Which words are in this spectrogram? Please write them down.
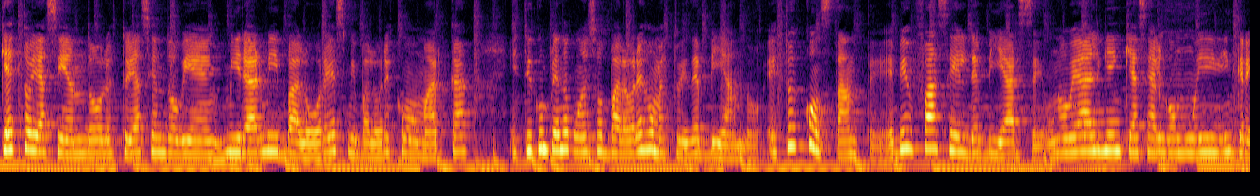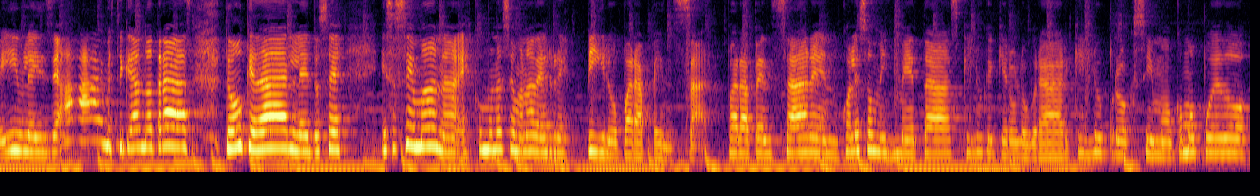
qué estoy haciendo, lo estoy haciendo bien, mirar mis valores, mis valores como marca, estoy cumpliendo con esos valores o me estoy desviando. Esto es constante, es bien fácil desviarse. Uno ve a alguien que hace algo muy increíble y dice, ¡ay, me estoy quedando atrás! Tengo que darle. Entonces, esa semana es como una semana de respiro para pensar, para pensar en cuáles son mis metas, qué es lo que quiero lograr, qué es lo próximo, cómo puedo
